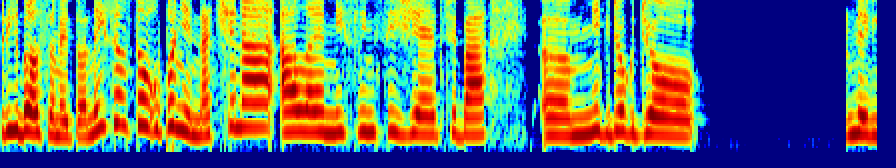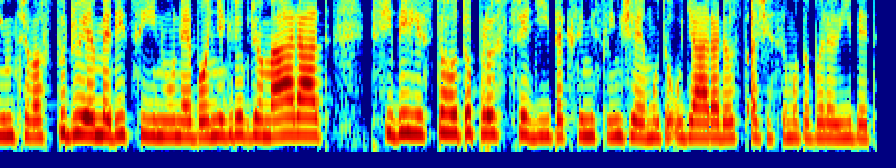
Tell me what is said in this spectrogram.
líbilo se mi to. Nejsem z toho úplně nadšená, ale myslím si, že třeba um, někdo, kdo nevím, třeba studuje medicínu nebo někdo, kdo má rád příběhy z tohoto prostředí, tak si myslím, že mu to udělá radost a že se mu to bude líbit.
